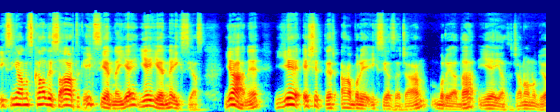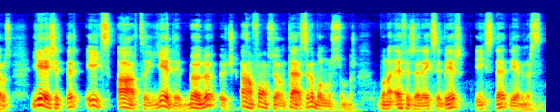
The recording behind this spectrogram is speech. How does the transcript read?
X'in yalnız kaldıysa artık x yerine y, y yerine x yaz. Yani y eşittir. Aha buraya x yazacaksın. Buraya da y yazacaksın. Onu diyoruz. y eşittir x artı 7 bölü 3. Aha fonksiyonun tersini bulmuşsundur. Buna f üzeri eksi 1 x de diyebilirsin.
